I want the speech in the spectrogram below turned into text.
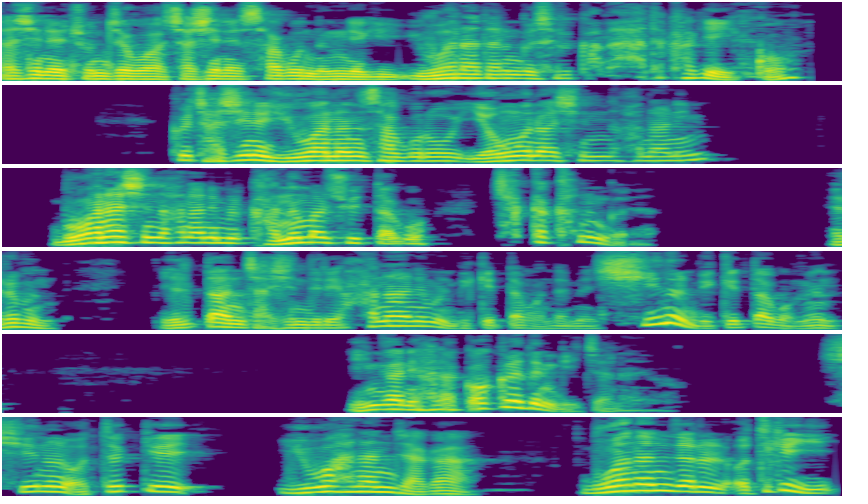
자신의 존재와 자신의 사고 능력이 유한하다는 것을 가마득하게 잊고 그 자신의 유한한 사고로 영원하신 하나님, 무한하신 하나님을 가늠할 수 있다고 착각하는 거예요. 여러분, 일단 자신들이 하나님을 믿겠다고 한다면, 신을 믿겠다고 하면, 인간이 하나 꺾어야 되는 게 있잖아요. 신을 어떻게 유한한 자가 무한한 자를 어떻게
